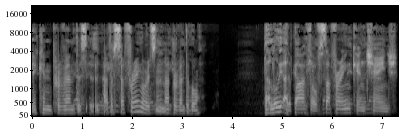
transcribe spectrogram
it can prevent this path of suffering or it's not preventable. The path of suffering can change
